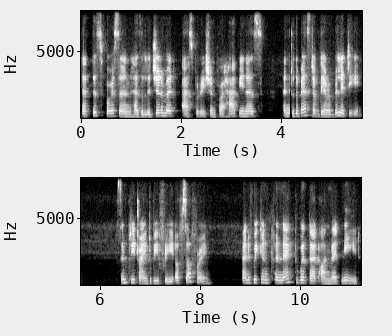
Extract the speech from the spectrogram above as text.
that this person has a legitimate aspiration for happiness and to the best of their ability, simply trying to be free of suffering. And if we can connect with that unmet need,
